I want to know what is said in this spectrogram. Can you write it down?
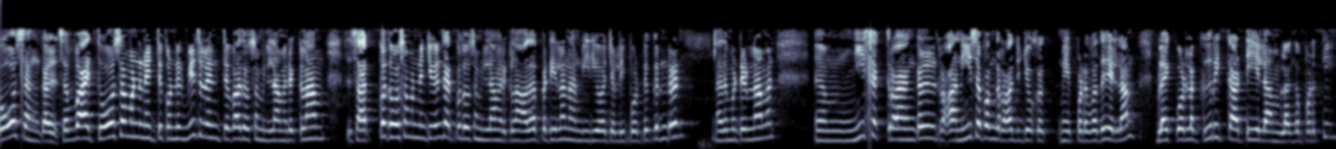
தோஷங்கள் செவ்வாய் தோஷம் நினைத்து கொண்டிருப்பீங்க சில செவ்வாய் தோஷம் இல்லாமல் இருக்கலாம். சர்ப்ப தோஷம் நினைச்சுக்கணும் சர்ப்ப தோஷம் இல்லாமல் இருக்கலாம். அதை பற்றியெல்லாம் நான் வீடியோவை சொல்லி போட்டுக்கின்றேன். அது மட்டும் இல்லாமல் நீசக்கிரகங்கள் ரா- நீசபங்க ராஜஜோகம் ஏற்படுவது எல்லாம் பிளாக் போர்டில் கீறி காட்டி எல்லாம் விளங்கப்படுத்தி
